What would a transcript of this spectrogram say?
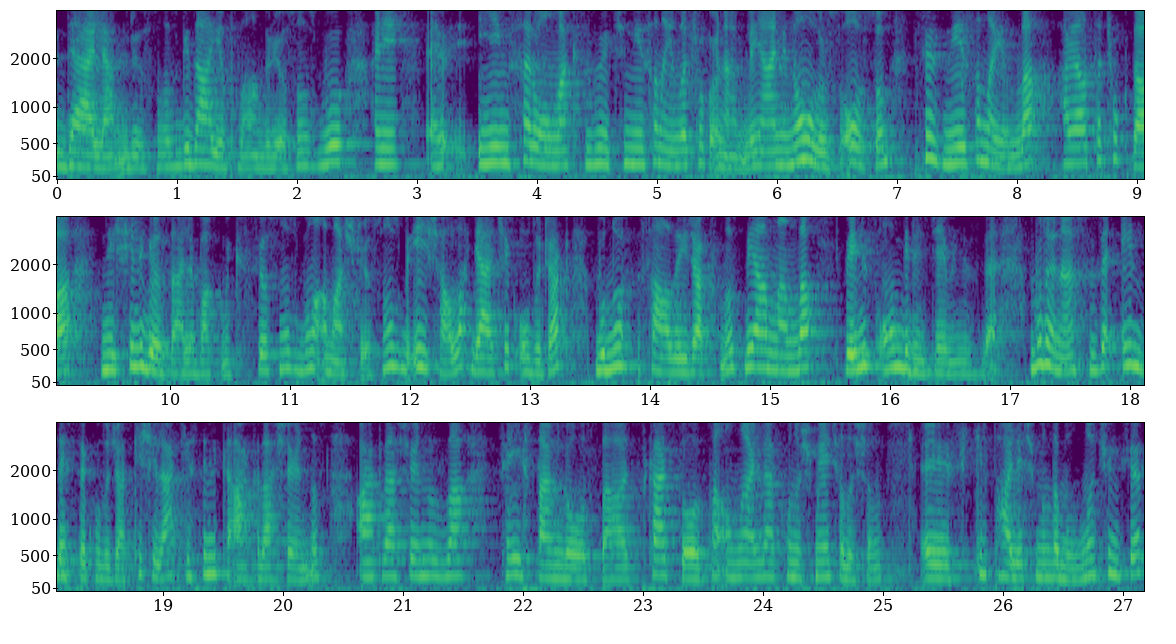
değerlendiriyorsunuz, bir daha yapılandırıyorsunuz. Bu hani e, iyimser olmak sizin için Nisan ayında çok önemli. Yani ne olursa olsun siz Nisan ayında hayata çok daha neşeli gözlerle bakmak istiyorsunuz. Bunu amaçlıyorsunuz. Bu inşallah gerçek olacak. Bunu sağlayacaksınız. Bir yandan da Venüs 11. evinizde. Bu dönem size en destek olacak kişiler kesinlikle arkadaşlarınız. Arkadaşlarınızla FaceTime'da olsa, Skype'da olsa onlarla konuşmaya çalışın. E, fikir paylaşımında bulunun. Çünkü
